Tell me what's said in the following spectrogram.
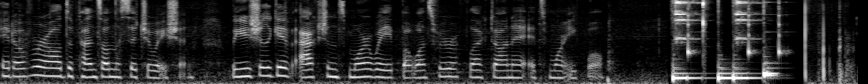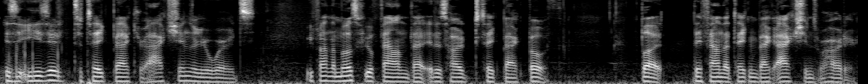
It overall depends on the situation. We usually give actions more weight, but once we reflect on it, it's more equal. Is it easier to take back your actions or your words? We found that most people found that it is hard to take back both, but they found that taking back actions were harder.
